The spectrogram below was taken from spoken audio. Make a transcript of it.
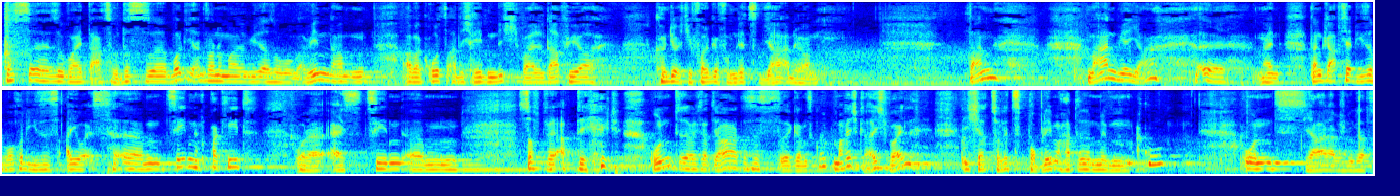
das äh, soweit dazu. Das äh, wollte ich einfach nur mal wieder so erwähnen haben, aber großartig reden nicht, weil dafür könnt ihr euch die Folge vom letzten Jahr anhören. Dann waren wir ja, äh, nein, dann gab es ja diese Woche dieses iOS ähm, 10 Paket oder iOS 10 ähm, Software Update. Und da habe ich gesagt, ja, das ist äh, ganz gut, mache ich gleich, weil ich ja zuletzt Probleme hatte mit dem Akku. Und ja, da habe ich mir gedacht,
